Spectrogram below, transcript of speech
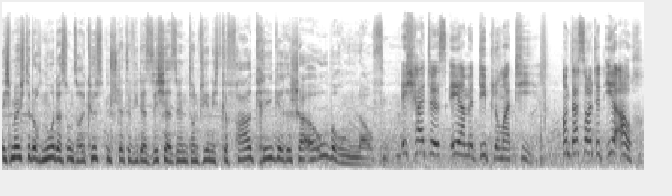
Ich möchte doch nur, dass unsere Küstenstädte wieder sicher sind und wir nicht Gefahr kriegerischer Eroberungen laufen. Ich halte es eher mit Diplomatie. Und das solltet ihr auch.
